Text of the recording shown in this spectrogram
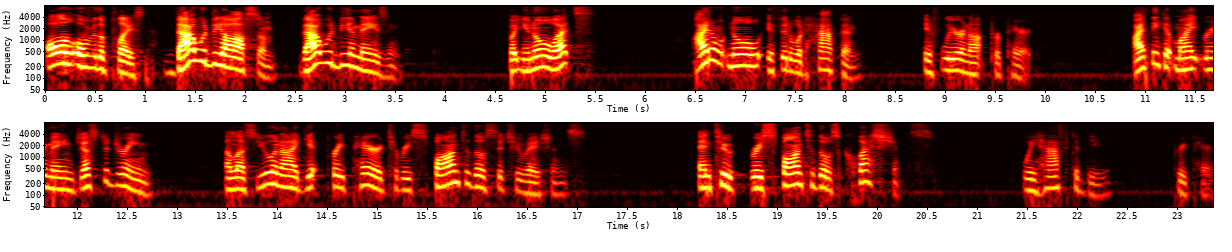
all over the place. That would be awesome. That would be amazing. But you know what? I don't know if it would happen if we are not prepared. I think it might remain just a dream unless you and I get prepared to respond to those situations and to respond to those questions. We have to be prepared.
